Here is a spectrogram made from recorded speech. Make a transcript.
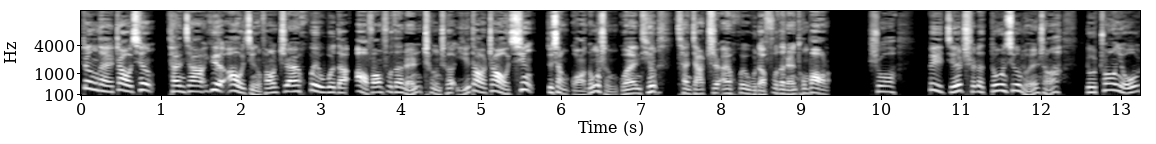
正在肇庆参加粤澳警方治安会晤的澳方负责人乘车一到肇庆，就向广东省公安厅参加治安会晤的负责人通报了，说被劫持的东兴轮上啊有装有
